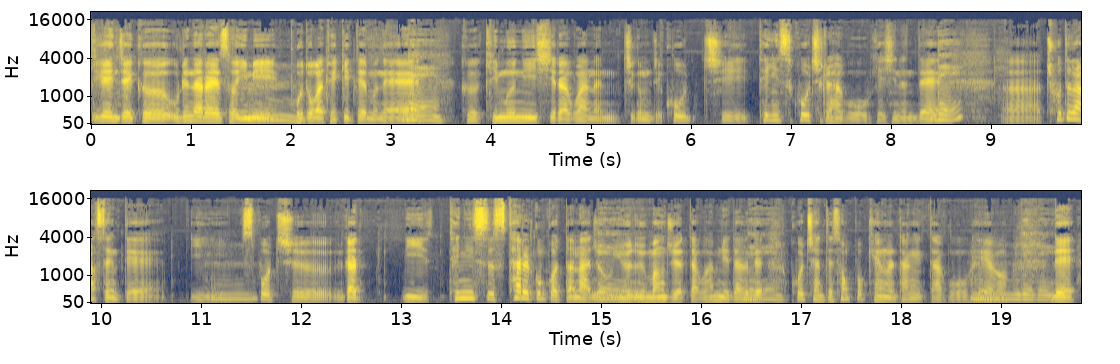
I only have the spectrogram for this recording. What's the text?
이게 이제 그 우리나라에서 이미 음. 보도가 됐기 때문에 네. 그 김은희 씨라고 하는 지금 이제 코치 테니스 코치를 하고 계시는데 네. 어, 초등학생 때이 음. 스포츠 그러니까 이 테니스 스타를 꿈꿨던 아주 네. 유- 유망주였다고 합니다. 근데 네. 코치한테 성폭행을 당했다고 해요. 음, 네네. 근데 어,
